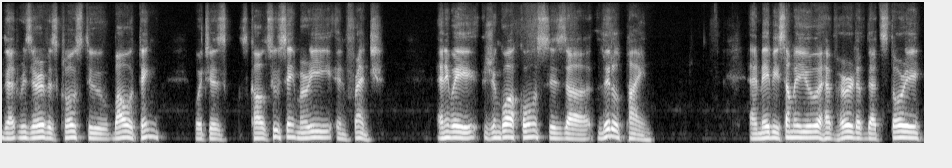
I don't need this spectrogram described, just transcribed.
that reserve is close to Baawiting, which is called Sault Ste. Marie in French. Anyway, Shingwaukonse is a little pine. And maybe some of you have heard of that story,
